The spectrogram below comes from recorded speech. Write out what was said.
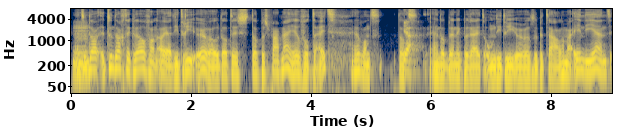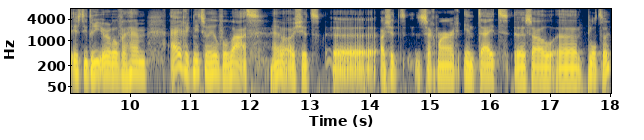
En toen, dacht, toen dacht ik wel van, oh ja, die 3 euro, dat, is, dat bespaart mij heel veel tijd. Hè? Want dat, Ja. En dat ben ik bereid om die 3 euro te betalen. Maar in die end is die 3 euro voor hem eigenlijk niet zo heel veel waard. Hè? Als, je het, eh, als je het zeg maar in tijd eh, zou eh, plotten.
